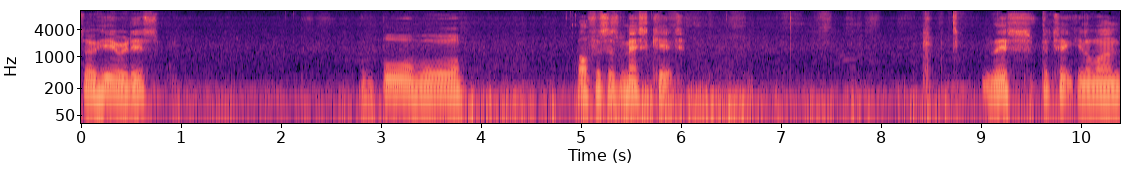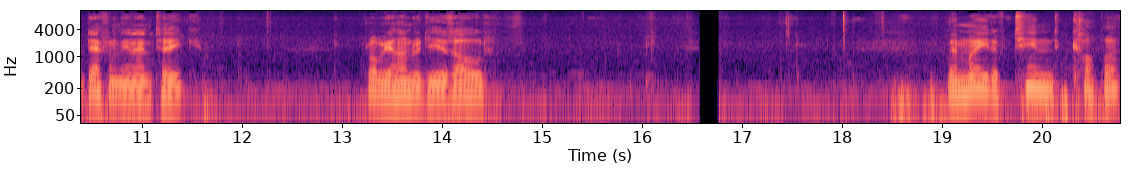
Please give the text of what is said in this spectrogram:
So here it is, Boer War officer's mess kit. This particular one, definitely an antique, probably a hundred years old. They're made of tinned copper,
